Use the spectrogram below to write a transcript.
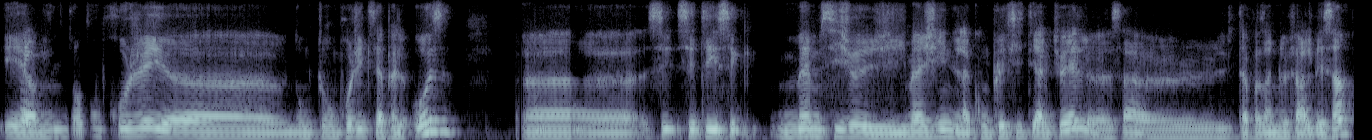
Et dans ton projet, donc ton projet qui s'appelle OSE, euh, c'était, même si j'imagine la complexité actuelle, euh, ça, euh, tu n'as pas besoin de me faire le dessin.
